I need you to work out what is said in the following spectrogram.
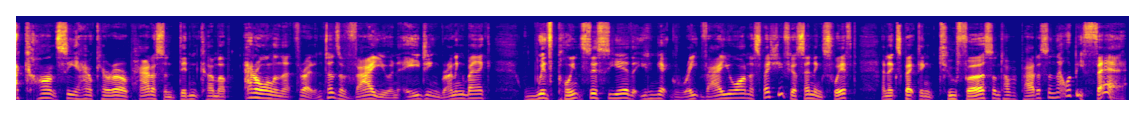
I can't see how Cordarrelle Patterson didn't come up at all in that thread. In terms of value, an aging running back with points this year that you can get great value on, especially if you're sending Swift and expecting two firsts on top of Patterson, that would be fair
